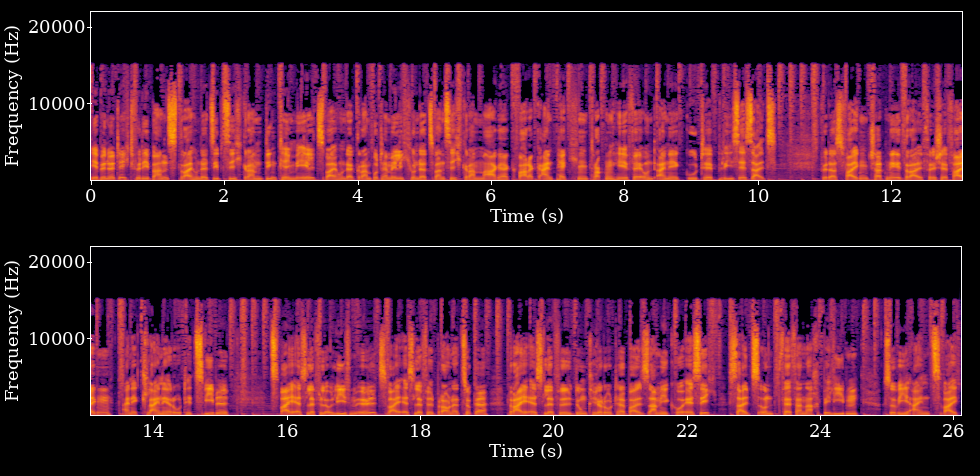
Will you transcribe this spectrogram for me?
Ihr benötigt für die Buns 370 Gramm Dinkelmehl, 200 Gramm Buttermilch, 120 Gramm Magerquark, ein Päckchen Trockenhefe und eine gute Prise Salz. Für das Feigenchutney drei frische Feigen, eine kleine rote Zwiebel, zwei Esslöffel Olivenöl, zwei Esslöffel brauner Zucker, drei Esslöffel dunkelroter Balsamico-Essig, Salz und Pfeffer nach Belieben sowie ein Zweig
